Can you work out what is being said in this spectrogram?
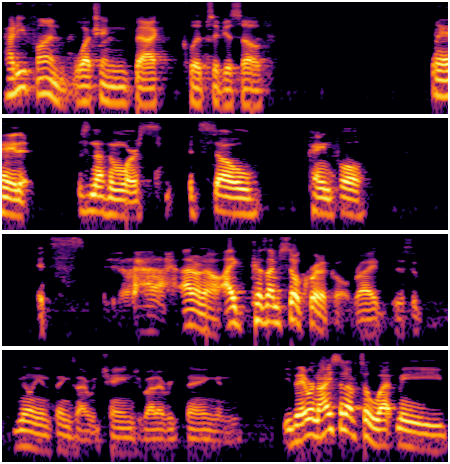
How do you find watching back clips of yourself? I hate it. There's nothing worse. It's so painful. It's uh, I don't know. I because I'm so critical, right? There's a million things I would change about everything, and they were nice enough to let me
